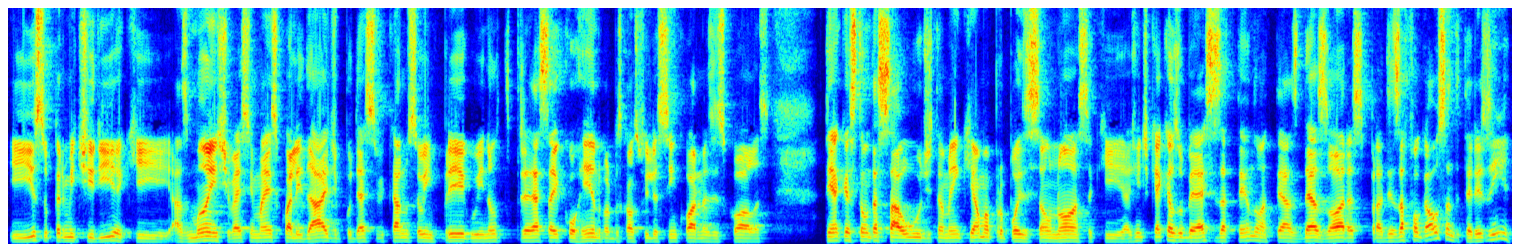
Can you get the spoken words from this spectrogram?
E isso permitiria que as mães tivessem mais qualidade, pudessem ficar no seu emprego e não precisassem sair correndo para buscar os filhos cinco horas nas escolas. Tem a questão da saúde também, que é uma proposição nossa, que a gente quer que as UBSs atendam até às 10 horas para desafogar o Santa Terezinha.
